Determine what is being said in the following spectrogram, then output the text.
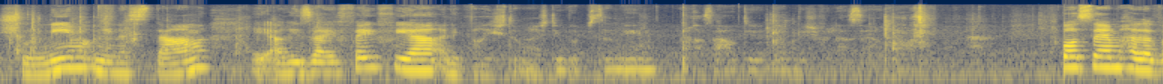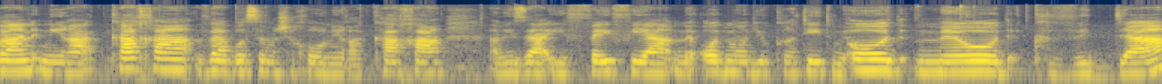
שונים מן הסתם. אה, אריזה יפהפייה, אני כבר השתמשתי בפסמים, חזרתי אותם בשביל... הבושם הלבן נראה ככה, והבושם השחור נראה ככה. אריזה יפייפייה, מאוד מאוד יוקרתית, מאוד מאוד כבדה.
